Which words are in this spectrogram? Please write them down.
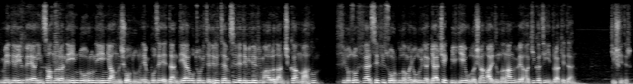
medyayı veya insanlara neyin doğru neyin yanlış olduğunu empoze eden diğer otoriteleri temsil edebilir. Mağaradan çıkan mahkum, filozof felsefi sorgulama yoluyla gerçek bilgiye ulaşan aydınlanan ve hakikati idrak eden kişidir.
